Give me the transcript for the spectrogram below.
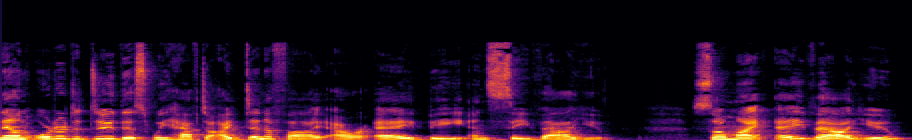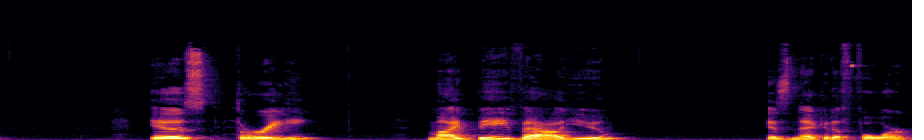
Now, in order to do this, we have to identify our A, B, and C value. So my A value is 3. My B value is negative 4.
